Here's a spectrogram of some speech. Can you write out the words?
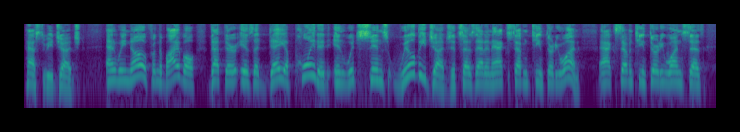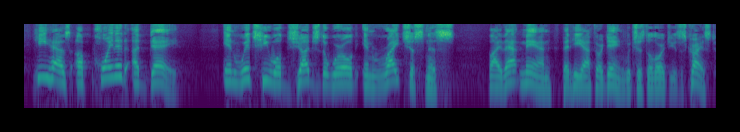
has to be judged. And we know from the Bible that there is a day appointed in which sins will be judged. It says that in Acts 17:31. Acts 17:31 says, "He has appointed a day in which he will judge the world in righteousness by that man that he hath ordained, which is the Lord Jesus Christ."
